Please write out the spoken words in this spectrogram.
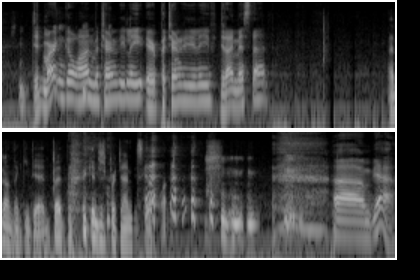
did Martin go on maternity leave or paternity leave? Did I miss that? I don't think he did, but we can just pretend he's got one. Um, yeah.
